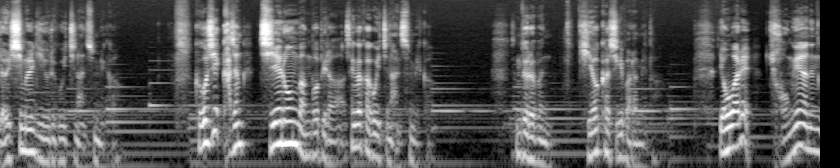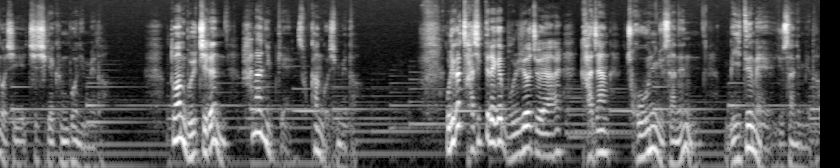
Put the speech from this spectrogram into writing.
열심을 기울이고 있진 않습니까? 그것이 가장 지혜로운 방법이라 생각하고 있진 않습니까? 성도 여러분, 기억하시기 바랍니다. 여호와를 경외하는 것이 지식의 근본입니다. 또한 물질은 하나님께 속한 것입니다. 우리가 자식들에게 물려줘야 할 가장 좋은 유산은 믿음의 유산입니다.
